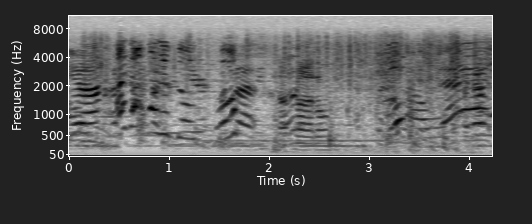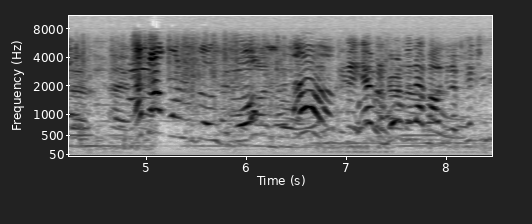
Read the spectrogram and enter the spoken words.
Yeah. I got one of those books. Nut puddle. I got that. I got one of those books. Oh, okay, Evan, hold it up. I'll get a picture.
